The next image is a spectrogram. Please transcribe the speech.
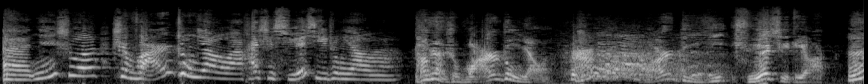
呃，您说是玩儿重要啊，还是学习重要啊？当然是玩儿重要了，玩儿第一，学习第二。嗯，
